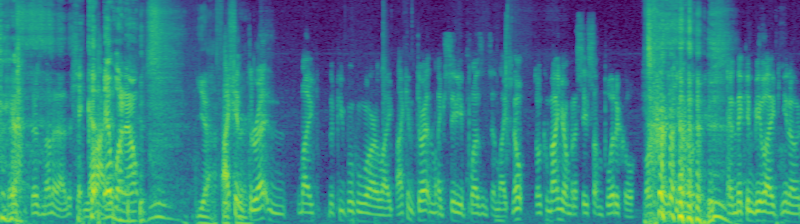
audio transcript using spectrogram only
there's, there's none of that. This is Can't cut live. that one out. yeah, for I sure. can threaten like the people who are like I can threaten like City of Pleasanton like nope don't come down here I'm gonna say something political or, you know, and they can be like you know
